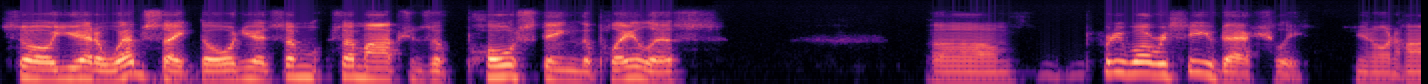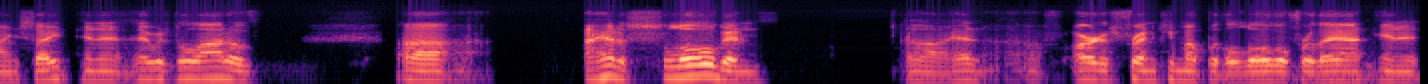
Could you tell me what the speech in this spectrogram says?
so you had a website though, and you had some some options of posting the playlists. Um, pretty well received actually, you know, in hindsight, and uh, there was a lot of. Uh, I had a slogan. Uh, I had an artist friend came up with a logo for that, and it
